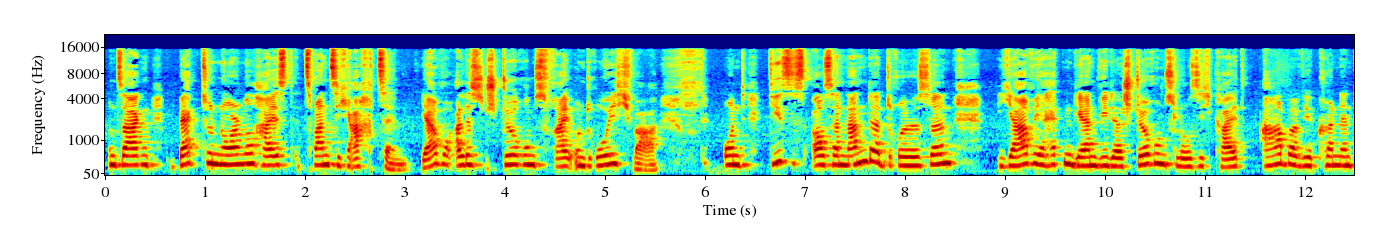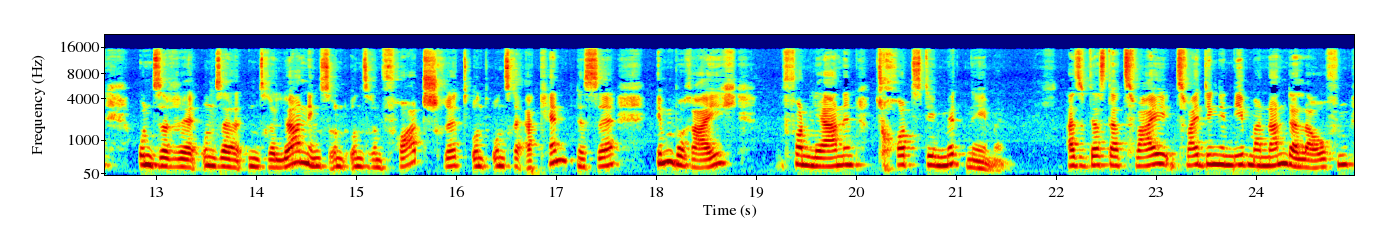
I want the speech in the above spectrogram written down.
und sagen, back to normal heißt 2018, ja, wo alles störungsfrei und ruhig war. Und dieses Auseinanderdröseln, ja, wir hätten gern wieder Störungslosigkeit, aber wir können unsere, unser, unsere Learnings und unseren Fortschritt und unsere Erkenntnisse im Bereich von Lernen trotzdem mitnehmen. Also, dass da zwei, zwei Dinge nebeneinander laufen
